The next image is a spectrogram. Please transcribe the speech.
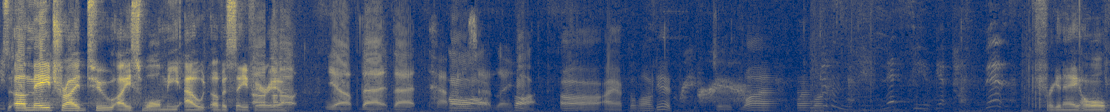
you? Uh, Mei tried to ice wall me out of a safe area. Uh, yeah, that that happened Oh, sadly. fuck. Uh, I have to log in. To why? Let's see you get past this. Friggin' a-hole. He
